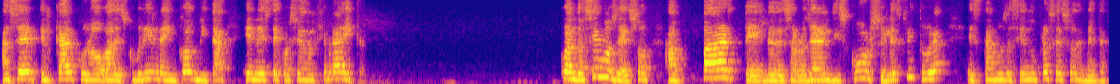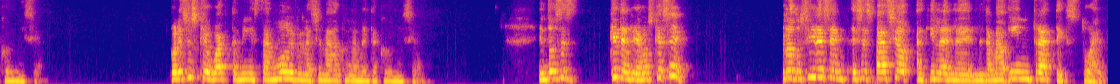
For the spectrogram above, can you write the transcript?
a hacer el cálculo o a descubrir la incógnita en esta ecuación algebraica? Cuando hacemos eso, aparte de desarrollar el discurso y la escritura, estamos haciendo un proceso de metacognición. Por eso es que WAC también está muy relacionado con la metacognición. Entonces, ¿qué tendríamos que hacer? Producir ese, espacio, aquí le, llamado intratextual.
